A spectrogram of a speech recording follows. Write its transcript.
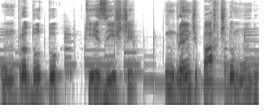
um produto que existe em grande parte do mundo.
